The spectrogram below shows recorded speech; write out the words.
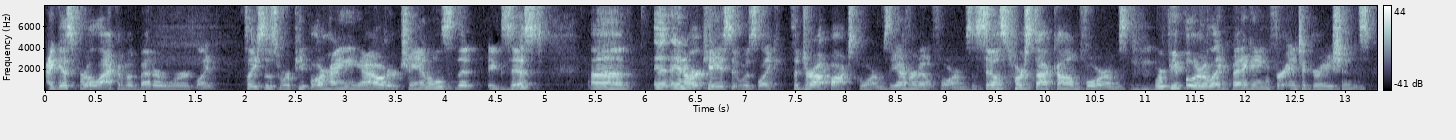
i guess for a lack of a better word like places where people are hanging out or channels that exist. Um, in, in, our case it was like the dropbox forums the evernote forums the salesforce.com forums mm-hmm. where people are like begging for integrations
